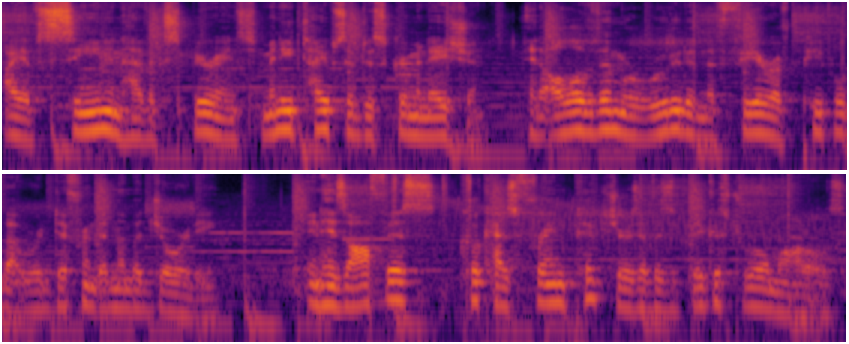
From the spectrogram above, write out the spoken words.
I have seen and have experienced many types of discrimination, and all of them were rooted in the fear of people that were different than the majority. In his office, Cook has framed pictures of his biggest role models,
